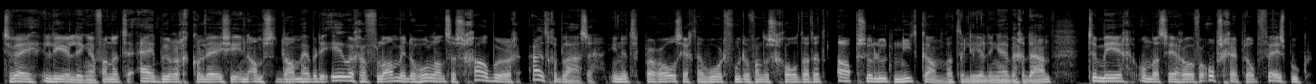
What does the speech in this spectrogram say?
Twee leerlingen van het Eiburg College in Amsterdam... hebben de eeuwige vlam in de Hollandse Schouwburg uitgeblazen. In het parool zegt een woordvoerder van de school dat het absoluut niet kan... wat de leerlingen hebben gedaan. Te meer omdat ze erover opschepten op Facebook.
